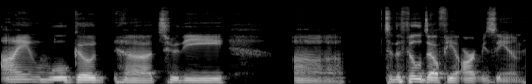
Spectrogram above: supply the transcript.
I will go uh, to the uh, to the Philadelphia Art Museum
